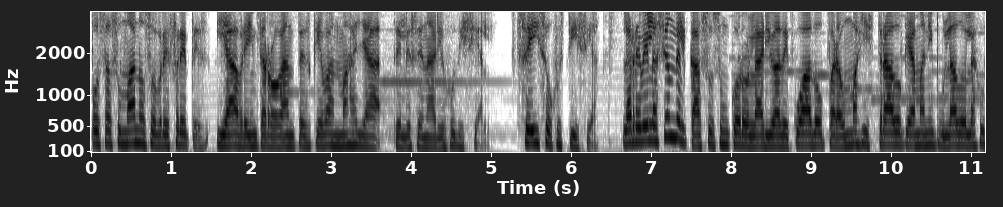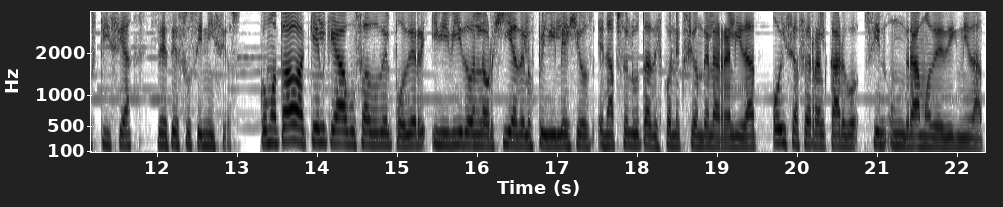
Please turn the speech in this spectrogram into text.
posa su mano sobre fretes y abre interrogantes que van más allá del escenario judicial. Se hizo justicia. La revelación del caso es un corolario adecuado para un magistrado que ha manipulado la justicia desde sus inicios. Como todo aquel que ha abusado del poder y vivido en la orgía de los privilegios en absoluta desconexión de la realidad, hoy se aferra al cargo sin un gramo de dignidad.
